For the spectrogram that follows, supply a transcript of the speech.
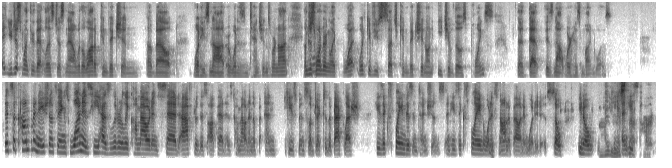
Uh, you just went through that list just now with a lot of conviction about what he's not or what his intentions were not. I'm just wondering, like, what what gives you such conviction on each of those points that that is not where his mind was? It's a combination of things. One is he has literally come out and said after this op-ed has come out and the, and he's been subject to the backlash he's explained his intentions and he's explained what it's not about and what it is. So, you know, I he, missed and that part.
